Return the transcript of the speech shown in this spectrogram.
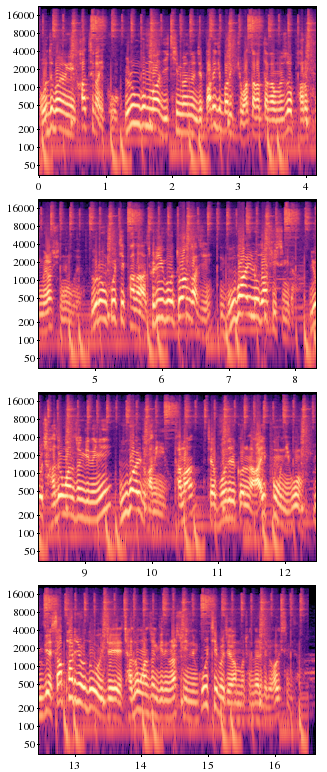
어느 방향에 카트가 있고 이런 것만 익히면은 이제 빠르게 빠르게 왔다 갔다 가면서 바로 구매를 할 수 있는 거예요. 이런 꿀팁 하나 그리고 또 한 가지 모바일로도 할 수 있습니다. 이 자동 완성 기능이 모바일도 가능해요. 다만 제가 보여드릴 거는 아이폰이고 이게 사파리로도 이제 자동 완성 기능을 할 수 있는 꿀팁을 제가 한번 전달해 드리도록 하겠습니다.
